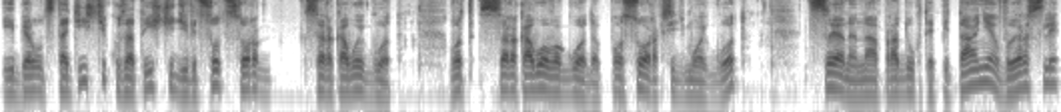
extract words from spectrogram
И берут статистику за 1940 40 год. Вот с 40 года по 47 год цены на продукты питания выросли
